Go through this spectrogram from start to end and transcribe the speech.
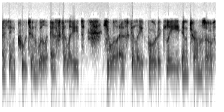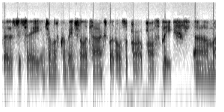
I think Putin will escalate. He will escalate vertically in terms of, that is to say, in terms of conventional attacks, but also possibly um,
